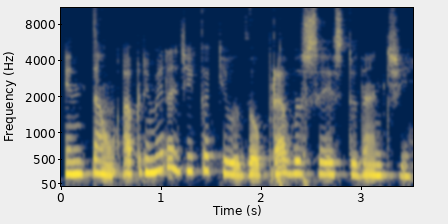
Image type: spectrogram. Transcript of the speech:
Então, a primeira dica que eu dou para você, estudante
